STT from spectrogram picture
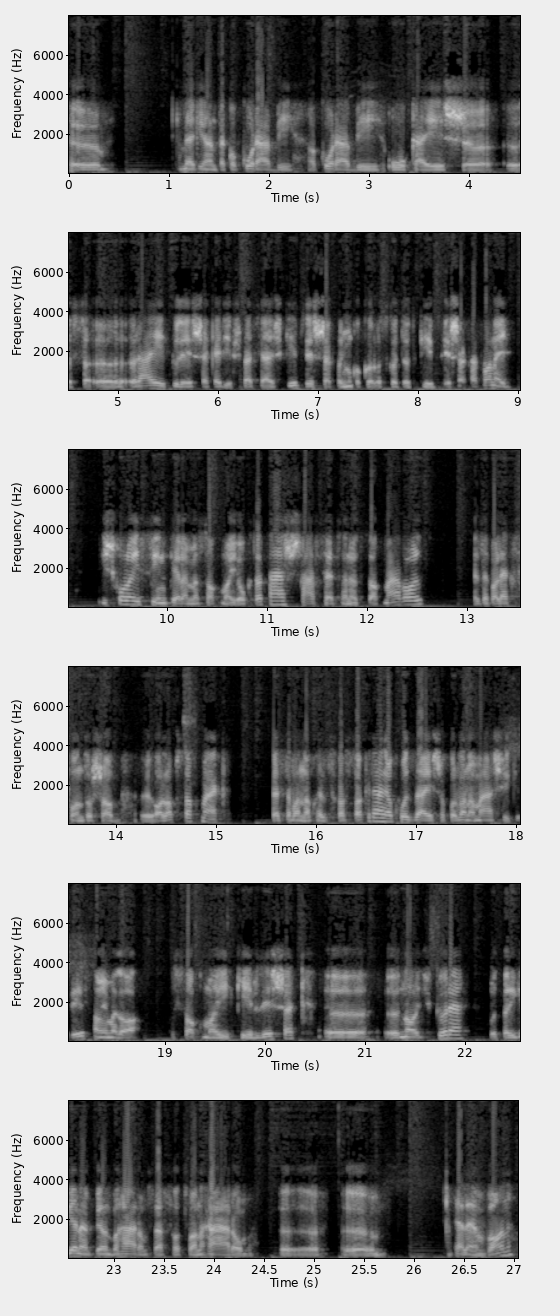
ö, megjelentek a korábbi, a korábbi OK és ö, ráépülések, egyéb speciális képzések, vagy munkaköröz kötött képzések. Tehát van egy iskolai szintér, ami a szakmai oktatás, 175 szakmával, ezek a legfontosabb ö, alapszakmák, persze vannak ezek a szakirányok hozzá, és akkor van a másik rész, ami meg a szakmai képzések ö, ö, nagy köre, ott pedig jelen pillanatban 363 ö, ö, elem van,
